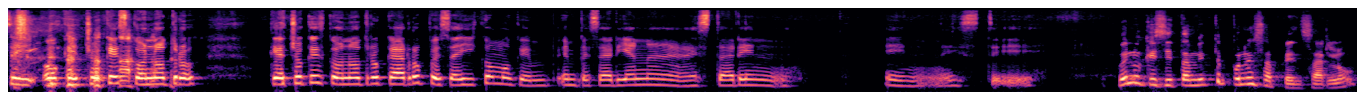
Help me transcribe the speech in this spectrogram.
Sí, o que choques con otro que choques con otro carro, pues ahí como que em, empezarían a estar en, en este... Bueno, que si también te pones a pensarlo,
